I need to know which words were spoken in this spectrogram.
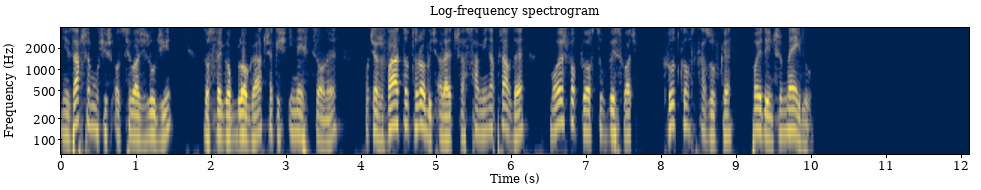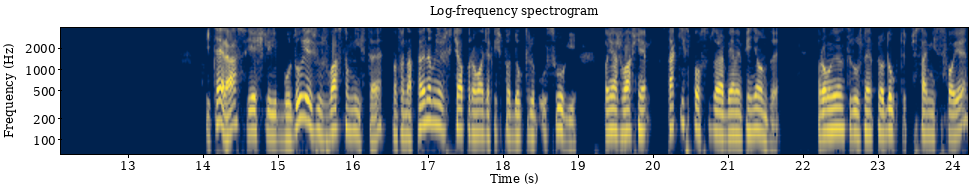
Nie zawsze musisz odsyłać ludzi do swojego bloga czy jakiejś innej strony, chociaż warto to robić, ale czasami naprawdę możesz po prostu wysłać krótką wskazówkę w pojedynczym mailu. I teraz, jeśli budujesz już własną listę, no to na pewno będziesz chciał promować jakieś produkty lub usługi, ponieważ właśnie w taki sposób zarabiamy pieniądze, promując różne produkty, czasami swoje,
